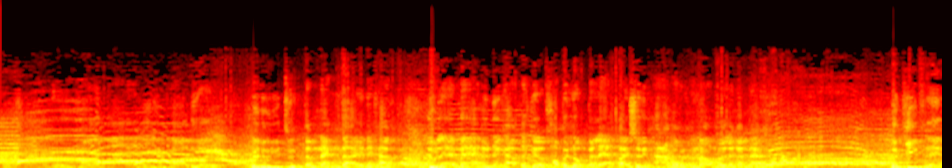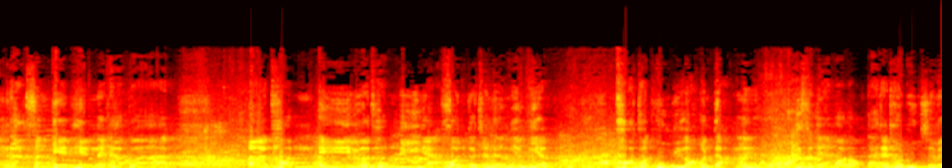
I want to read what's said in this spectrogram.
เดี๋ยวข้ามถนนพ่อก็มาสวัสดีคุณพ่อด้วยไม่รู้อยู่จุดตำแหน่งใดนะครับ ดูแลแม่ด้วยนะครับ ถ้าเกิดเขาไปลงไปแล้วไปช่วยหาออกไปข้างนอกด้วยแล้วกันนะเมื่อกี้เพลงรักสังเกตเห็นนะครับว่าท่อน A หรือว่าท่อน B เนี่ย คนก็จะเริ่มเงียบๆ พอท่อนฮุกนี่ร้องกันดังเลยนี่แสดงว่าร้องได้แต่ท่อนฮุกใช่ไหม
